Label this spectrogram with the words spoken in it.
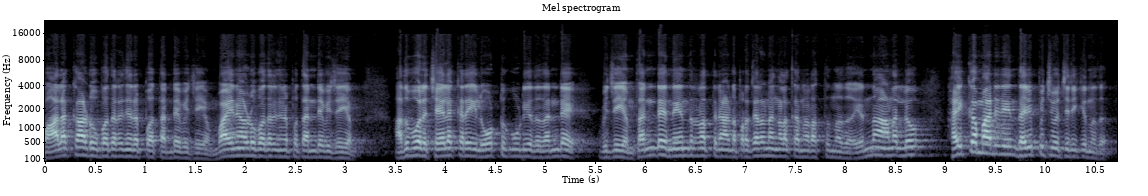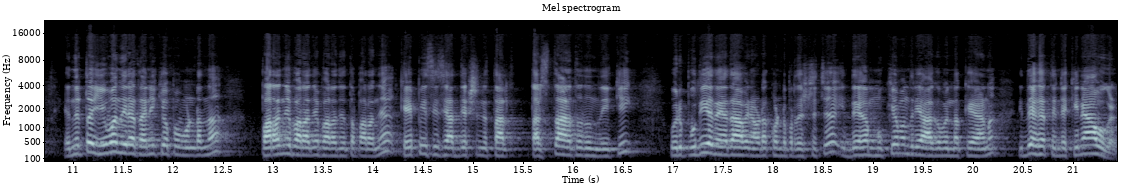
പാലക്കാട് ഉപതെരഞ്ഞെടുപ്പ് തന്റെ വിജയം വയനാട് ഉപതെരഞ്ഞെടുപ്പ് തന്റെ വിജയം. അതുപോലെ ചേലക്കരയിൽ വോട്ട് കൂടിയത് തന്റെ വിജയം തന്റെ നിയന്ത്രണത്തിനാണ് പ്രചരണങ്ങളൊക്കെ നടത്തുന്നത് എന്നാണല്ലോ ഹൈക്കമാൻഡിനെയും ധരിപ്പിച്ചു വെച്ചിരിക്കുന്നത്. എന്നിട്ട് യുവനിര തനിക്കൊപ്പം ഉണ്ടെന്ന് പറഞ്ഞ് പറഞ്ഞ് പറഞ്ഞ് പറഞ്ഞ് കെ പി സി സി അധ്യക്ഷനെ തൽ തൽസ്ഥാനത്ത് നിന്ന് നീക്കി ഒരു പുതിയ നേതാവിനെ അവിടെ കൊണ്ട് പ്രതിഷ്ഠിച്ച് ഇദ്ദേഹം മുഖ്യമന്ത്രിയാകുമെന്നൊക്കെയാണ് ഇദ്ദേഹത്തിന്റെ കിനാവുകൾ.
